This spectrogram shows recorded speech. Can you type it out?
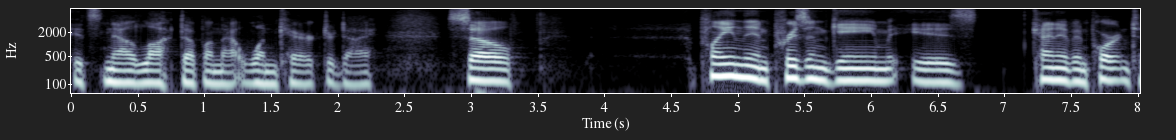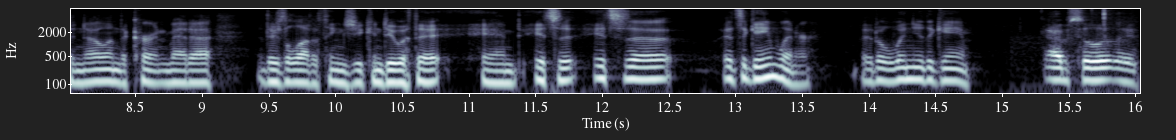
it's now locked up on that one character die so playing the imprisoned game is kind of important to know in the current meta there's a lot of things you can do with it and it's a it's a it's a game winner. It'll win you the game. Absolutely.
